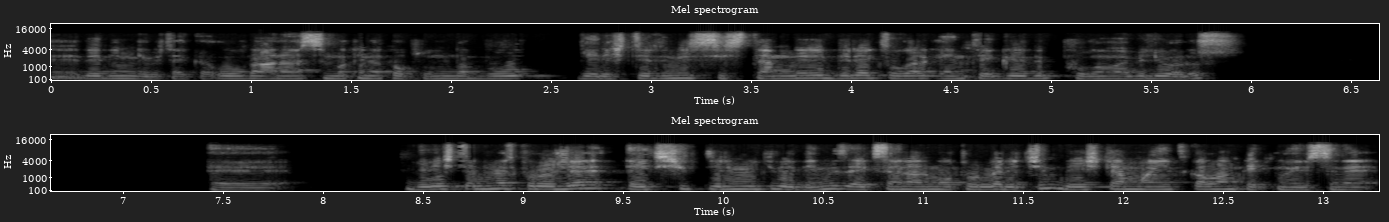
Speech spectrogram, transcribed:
e, dediğim gibi tekrar Uludağ Üniversitesi Makine Topluluğu'nda bu geliştirdiğimiz sistemleri direkt olarak entegre edip kullanabiliyoruz. E, geliştirdiğimiz proje X-Shift22 dediğimiz eksenel motorlar için değişken manyetik alan teknolojisini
